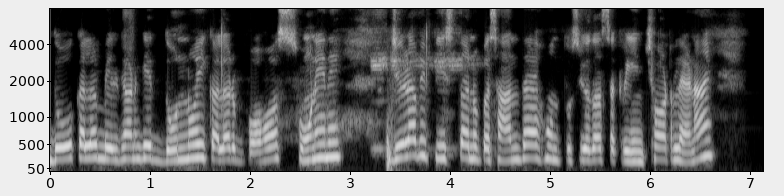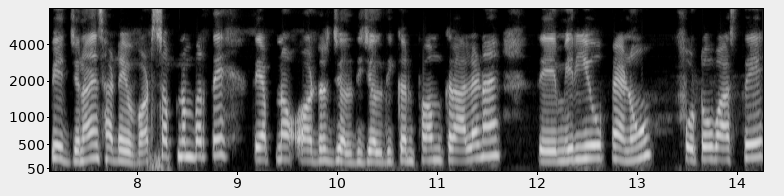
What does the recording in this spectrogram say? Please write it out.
ਦੋ ਕਲਰ ਮਿਲ ਜਾਣਗੇ, ਦੋਨੋਂ ਹੀ ਕਲਰ ਬਹੁਤ ਸੋਹਣੇ ਨੇ। ਜਿਹੜਾ ਵੀ ਪੀਸ ਤੁਹਾਨੂੰ ਪਸੰਦ ਹੈ, ਹੁਣ ਤੁਸੀਂ ਉਹਦਾ ਸਕਰੀਨਸ਼ਾਟ ਲੈਣਾ ਹੈ ਭੇਜਣਾ ਹੈ ਸਾਡੇ WhatsApp ਨੰਬਰ ਤੇ ਤੇ ਆਪਣਾ ਆਰਡਰ ਜਲਦੀ ਜਲਦੀ ਕਨਫਰਮ ਕਰਾ ਲੈਣਾ ਹੈ। ਤੇ ਮੇਰੀ ਉਹ ਭੈਣੋ ਫੋਟੋ ਵਾਸਤੇ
